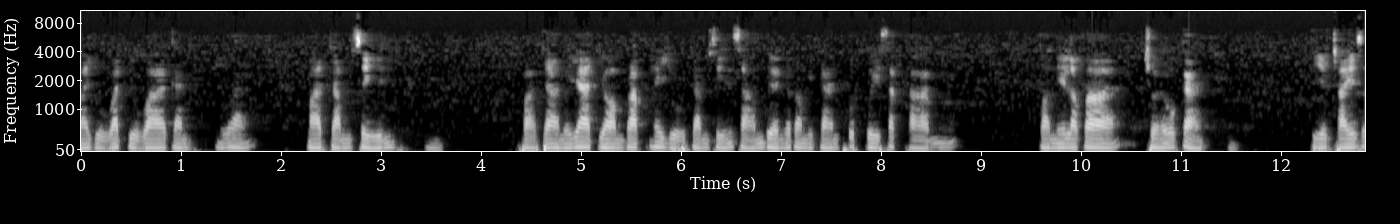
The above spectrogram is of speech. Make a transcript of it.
มาอยู่วัดอยู่วากันหรือว่ามาจำศีลกว่าจะอนุญาตยอมรับให้อยู่จำศีลสามเดือนก็ต้องมีการพูดคุยสักถาม ตอนนี้เราก็ฉวยโอกาสที่จะใช้ส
